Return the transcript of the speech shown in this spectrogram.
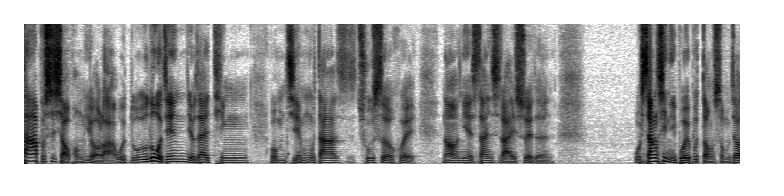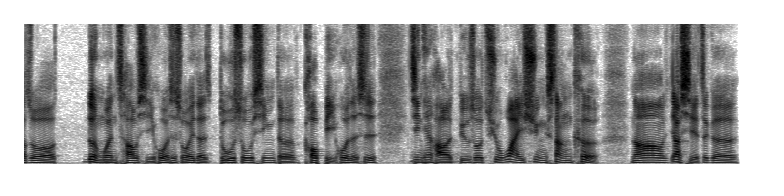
大家不是小朋友啦，我我如果今天有在听我们节目，大家出社会，然后你也三十来岁的人，我相信你不会不懂什么叫做。论文抄袭，或者是所谓的读书心得 copy，或者是今天好，比如说去外训上课，然后要写这个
